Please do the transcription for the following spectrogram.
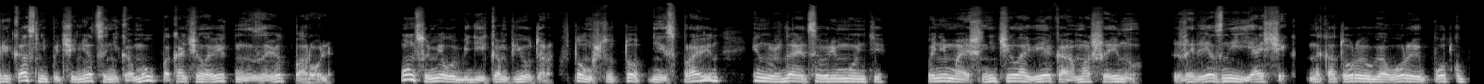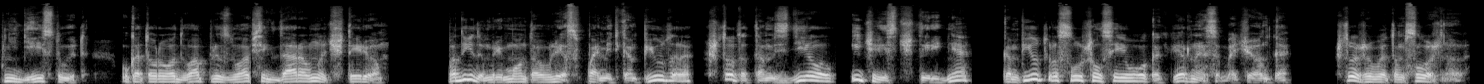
Приказ не подчиняться никому, пока человек не назовет пароль. Он сумел убедить компьютер в том, что тот неисправен и нуждается в ремонте. Понимаешь, не человека, а машину. Железный ящик, на который уговоры и подкуп не действуют, у которого 2 плюс 2 всегда равно 4. Под видом ремонта влез в память компьютера, что-то там сделал, и через 4 дня компьютер слушался его, как верная собачонка. Что же в этом сложного?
